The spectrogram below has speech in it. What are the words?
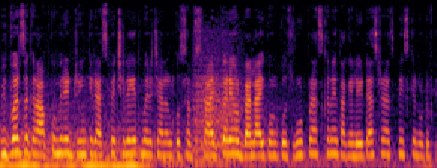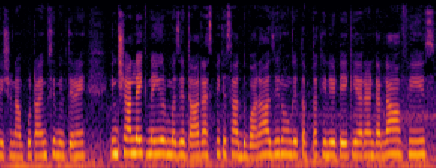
वीवर्स अगर आपको मेरे ड्रिंक की रेसिपी अच्छी लगे तो मेरे चैनल को सब्सक्राइब करें और बेल आइकॉन को ज़रूर प्रेस करें ताकि लेटेस्ट रेसिपीज़ के नोटिफिकेशन आपको टाइम से मिलते रहें। इंशाल्लाह एक नई और मज़ेदार रेसिपी के साथ दोबारा हाजिर होंगे। तब तक के लिए टेक केयर एंड अल्लाह हाफिज़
